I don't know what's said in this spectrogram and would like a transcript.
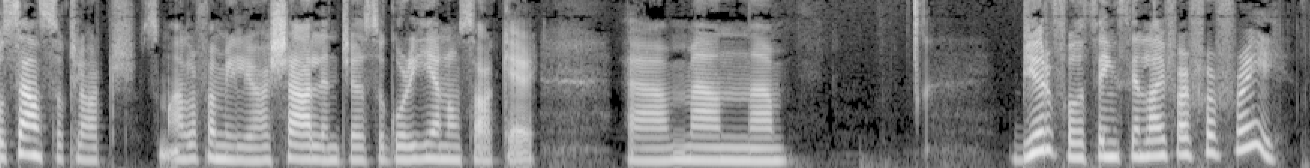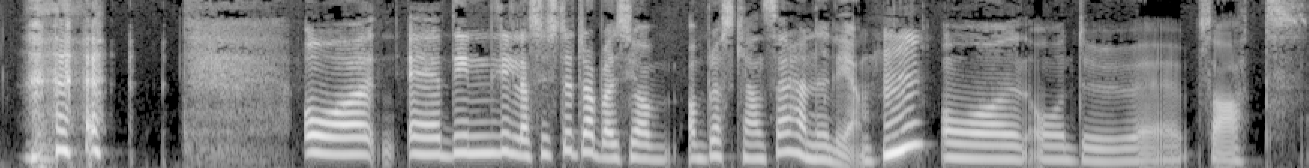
Och sen såklart, som alla familjer har challenges och går igenom saker. Uh, men uh, beautiful things in life are for free. Och eh, din lilla syster drabbades ju av, av bröstcancer här nyligen. Mm. Och, och du eh, sa att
